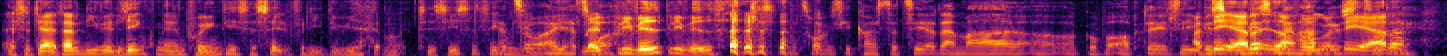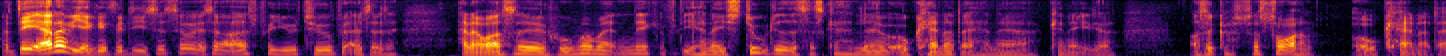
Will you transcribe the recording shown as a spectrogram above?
Altså der, der er lige ved linken af en pointe i sig selv, fordi det virker til sidst, jeg tænker, Jeg tror, jeg lad tror- blive ved, blive ved. jeg tror, vi skal konstatere, at der er meget at, at gå på opdagelse i, Og hvis, det er der, hvis man har lyst det er til der, det. Og det er der virkelig, fordi så så jeg så også på YouTube, altså han er jo også øh, humormanden, ikke? Fordi han er i studiet, så skal han lave Oh Canada, han er kanadier. Og så, så står han, Oh Canada.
